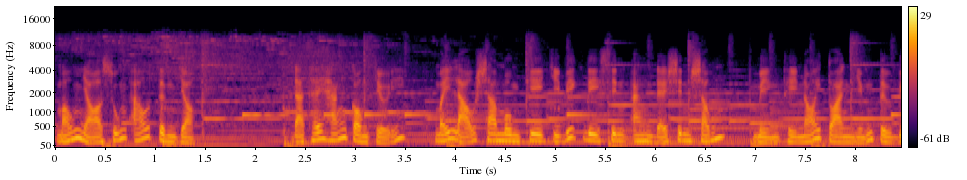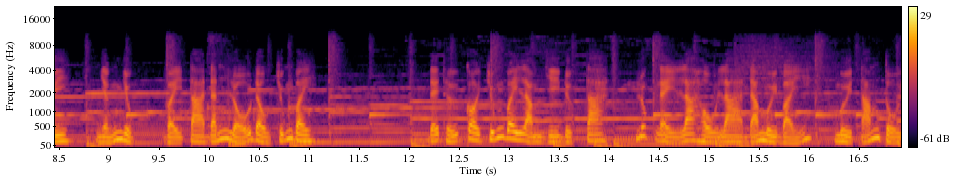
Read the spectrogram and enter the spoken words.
máu nhỏ xuống áo từng giọt. Đã thấy hắn còn chửi, mấy lão sa môn kia chỉ biết đi xin ăn để sinh sống, miệng thì nói toàn những từ bi, nhẫn nhục, vậy ta đánh lỗ đầu chúng bay. Để thử coi chúng bay làm gì được ta, lúc này La Hầu La đã 17, 18 tuổi.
